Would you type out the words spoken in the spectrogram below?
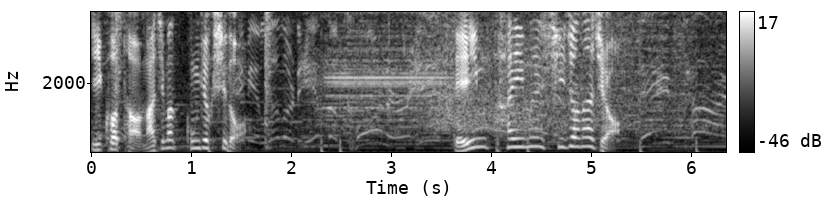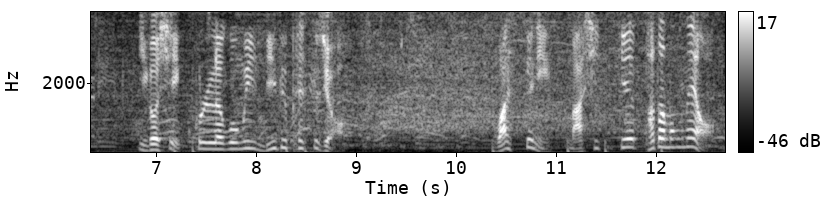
이 쿼터 마지막 공격 시도. 데임 타임을 시전하죠. 이것이 콜라곰의 리드 패스죠. 왓슨이 맛있게 받아먹네요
